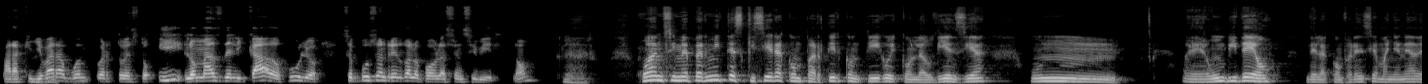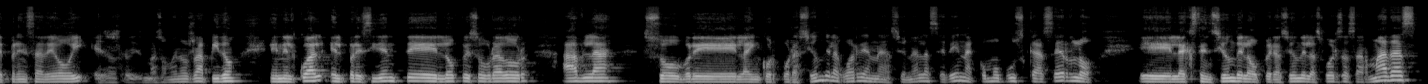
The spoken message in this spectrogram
para que llevara a buen puerto esto. Y lo más delicado, Julio, se puso en riesgo a la población civil, ¿no? Claro. Juan, si me permites, quisiera compartir contigo y con la audiencia un, eh, un video de la conferencia mañanera de prensa de hoy, eso es más o menos rápido, en el cual el presidente López Obrador habla sobre la incorporación de la Guardia Nacional a Sedena, cómo busca hacerlo, eh, la extensión de la operación de las Fuerzas Armadas,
